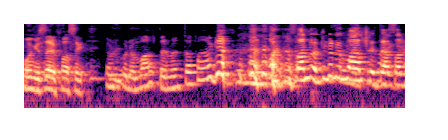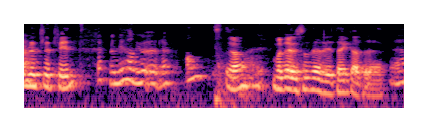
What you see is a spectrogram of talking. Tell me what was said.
mange ser for seg Ja, men du kunne malt en munterfarge. Sånn, du kunne malt litt der, så hadde det blitt litt fint. Men de hadde jo ødelagt alt. Ja, Men det er liksom det de tenker at det, Ja.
